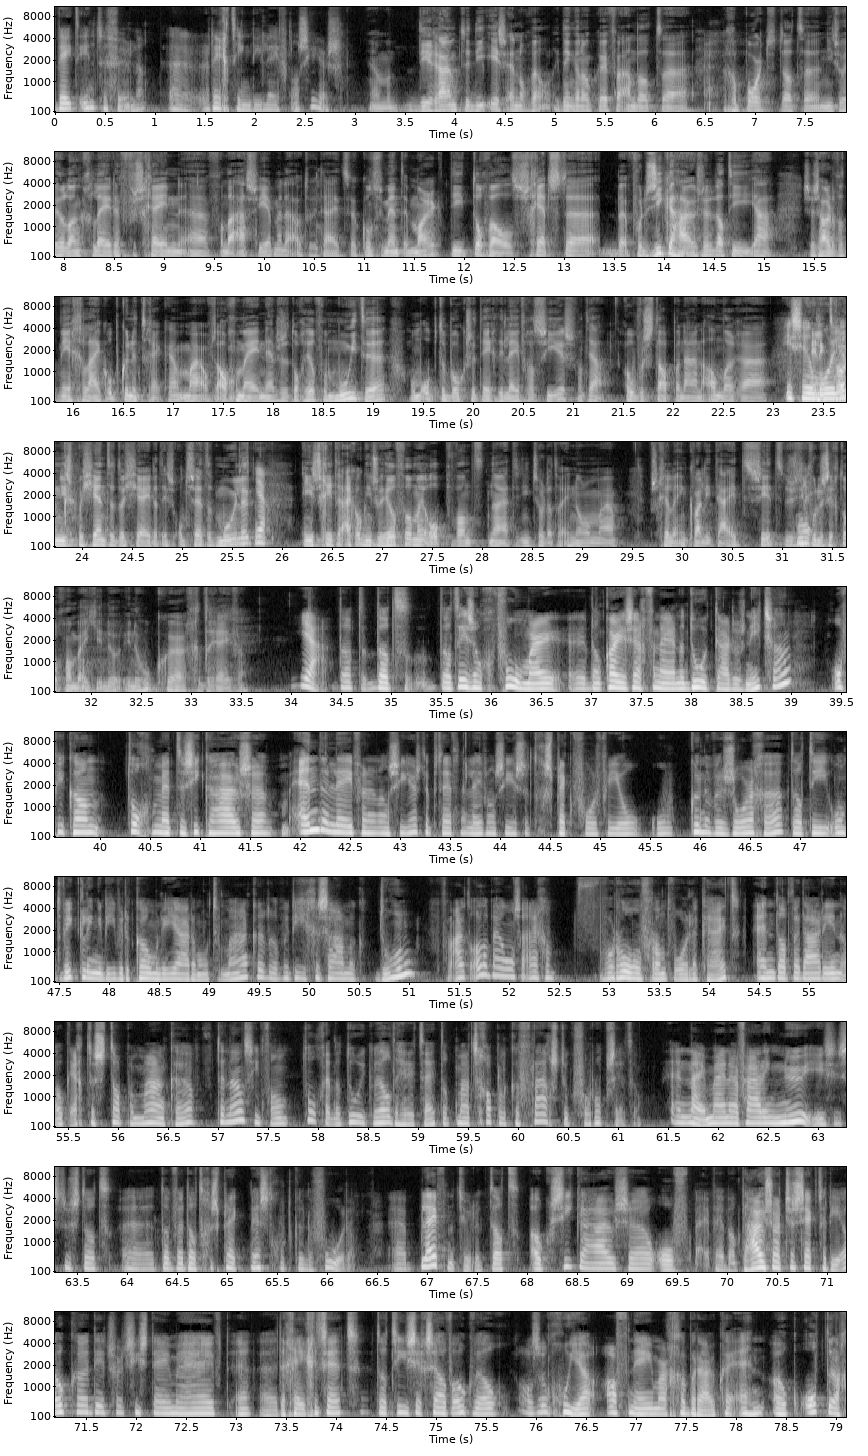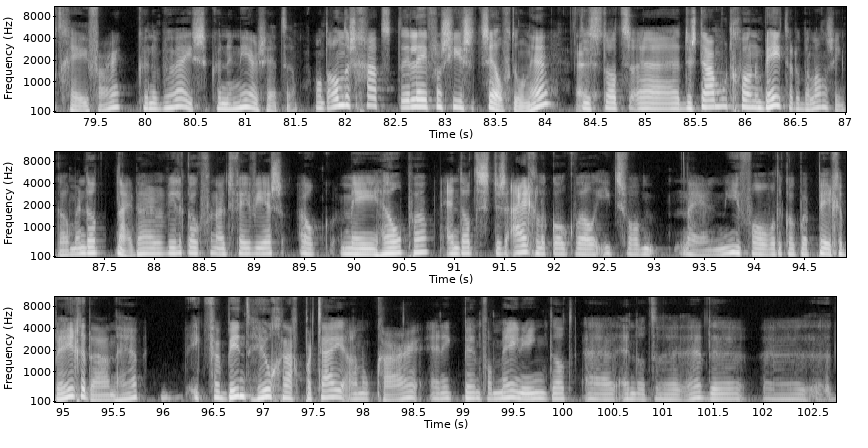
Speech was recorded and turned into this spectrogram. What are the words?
weet in te vullen uh, richting die leveranciers? Ja, want die ruimte die is er nog wel. Ik denk dan ook even aan dat uh, rapport dat uh, niet zo heel lang geleden verscheen uh, van de ACM, de Autoriteit Consument en Markt, die toch wel schetste voor de ziekenhuizen dat die, ja, ze zouden wat meer gelijk op kunnen trekken. Maar over het algemeen hebben ze toch heel veel moeite om op te boksen tegen die leveranciers. Want ja, overstappen naar een ander elektronisch moeilijk. patiëntendossier, dat is ontzettend moeilijk. Ja. En je schiet er eigenlijk ook niet zo heel veel mee op, want nou ja, het is niet zo dat er enorme verschillen in kwaliteit zit. Dus die Nee. voelen zich toch wel een beetje in de, in de hoek uh, gedreven. Ja, dat, dat, dat is een gevoel. Maar uh, dan kan je zeggen van nou ja, dan doe ik daar dus niets aan. Of je kan toch met de ziekenhuizen en de leveranciers, de betreffende leveranciers, het gesprek voeren van joh, hoe kunnen we zorgen dat die ontwikkelingen die we de komende jaren moeten maken, dat we die gezamenlijk doen. Vanuit allebei onze eigen rol en verantwoordelijkheid. En dat we daarin ook echt de stappen maken ten aanzien van toch, en dat doe ik wel de hele tijd, dat maatschappelijke vraagstuk voorop zetten. En nee, mijn ervaring nu is, is dus dat, uh, dat we dat gesprek best goed kunnen voeren. Uh, blijft natuurlijk dat ook ziekenhuizen of we hebben ook de huisartsensector die ook uh, dit soort systemen heeft, de GGZ, dat die zichzelf ook wel als een goede afnemer gebruiken en ook opdrachtgever kunnen bewijzen, kunnen neerzetten. Want anders gaat de leveranciers het zelf doen. Hè? Dus, dat, uh, dus daar moet gewoon een betere balans in komen. En dat, nou, daar wil ik ook vanuit VWS ook mee helpen. En dat is dus eigenlijk ook wel iets wat nou ja, in ieder geval wat ik ook bij PGB gedaan heb. Ik verbind heel graag partijen aan elkaar. En ik ben van mening dat, uh, en dat uh, de, uh,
